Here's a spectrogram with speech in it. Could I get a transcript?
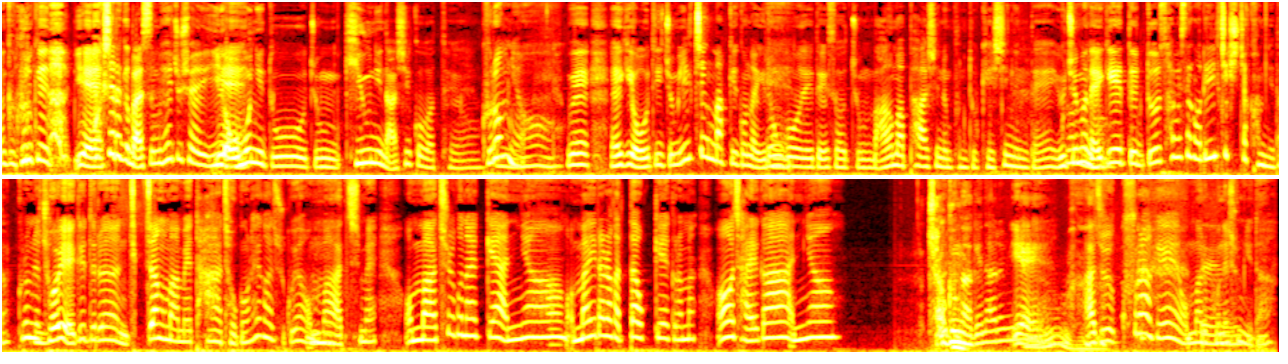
그러니까 그렇게 예. 확실하게 말씀을 해주셔야 이 예. 어머니도 좀 기운이 나실 것 같아요. 그럼요. 왜 애기 어디 좀 일찍 맡기거나 이런 예. 거에 대해서 좀 마음 아파하시는 분도 계시는데 요즘은 그럼요. 애기 애들도 사회생활을 일찍 시작합니다. 그럼요. 저희 애기들은 직장맘에 다 적응을 해가지고요. 엄마 아침에 엄마 출근할게 안녕. 엄마 일하러 갔다 올게. 그러면 어 잘 가 안녕. 적응하기 나름이에요. 예, 아주 쿨하게 엄마를 네. 보내줍니다.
